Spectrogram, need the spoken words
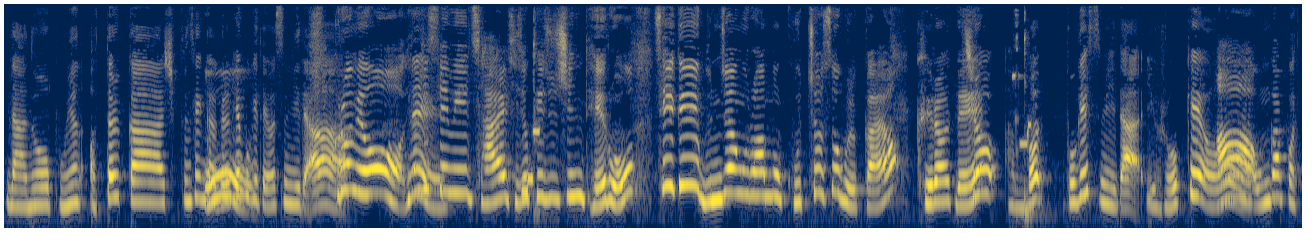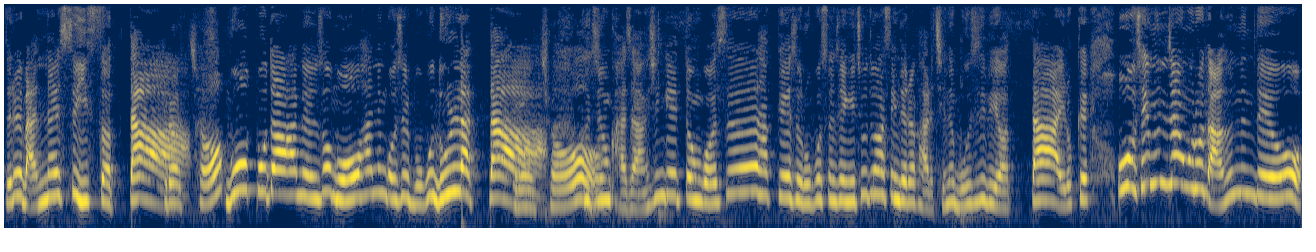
나누어 보면 어떨까 싶은 생각을 오. 해보게 되었습니다. 그러면 네. 혜리쌤이 잘 지적해 주신 대로 세 개의 문장으로 한번 고쳐 써볼까요? 그렇죠. 네. 한번 보겠습니다. 요렇게요. 아, 온갖 것들을 만날 수 있었다. 그렇죠. 무엇보다 하면서 뭐 하는 것을 보고 놀랐다. 그렇죠. 그중 가장 신기했던 것은 학교에서 로봇 선생이 초등학생들을 가르치는 모습이었다. 이렇게 어, 세 문장으로 나눴는데요.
